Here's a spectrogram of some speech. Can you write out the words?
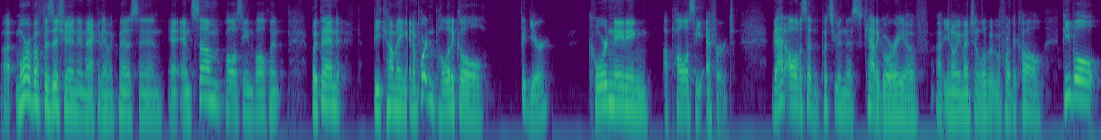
uh, more of a physician in academic medicine and, and some policy involvement, but then becoming an important political figure, coordinating a policy effort. That all of a sudden puts you in this category of, uh, you know, we mentioned a little bit before the call. People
